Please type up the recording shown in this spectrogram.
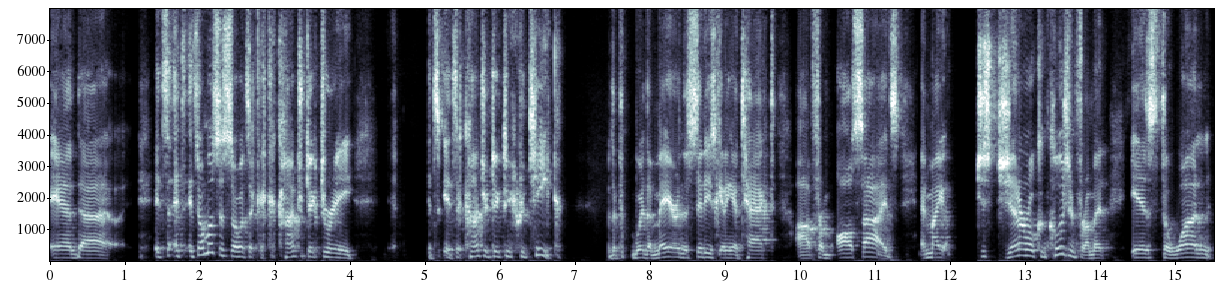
And uh, it's, it's it's almost as though it's a contradictory. It's it's a contradictory critique. Where the, where the mayor and the city is getting attacked uh, from all sides, and my just general conclusion from it is the one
